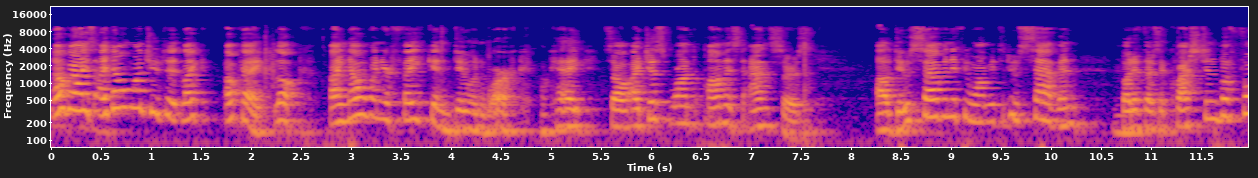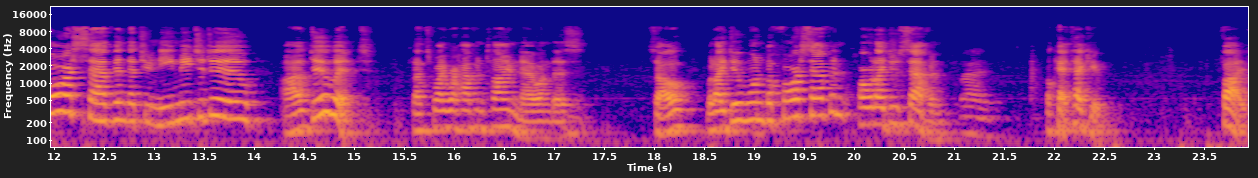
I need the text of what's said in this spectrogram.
No, guys, I don't want you to like. Okay, look. I know when you're faking doing work. Okay, so I just want honest answers. I'll do seven if you want me to do seven. But if there's a question before seven that you need me to do, I'll do it. That's why we're having time now on this. So, will I do one before seven or will I do seven? Five. Okay, thank you. Five.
